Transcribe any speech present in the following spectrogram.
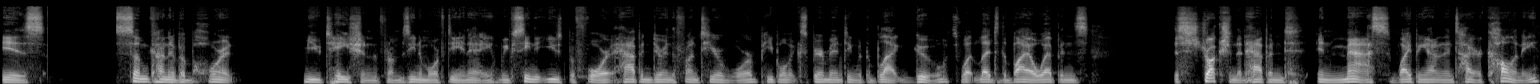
is some kind of abhorrent mutation from xenomorph DNA. We've seen it used before. It happened during the Frontier War, people experimenting with the black goo. It's what led to the bioweapons destruction that happened in mass, wiping out an entire colony.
